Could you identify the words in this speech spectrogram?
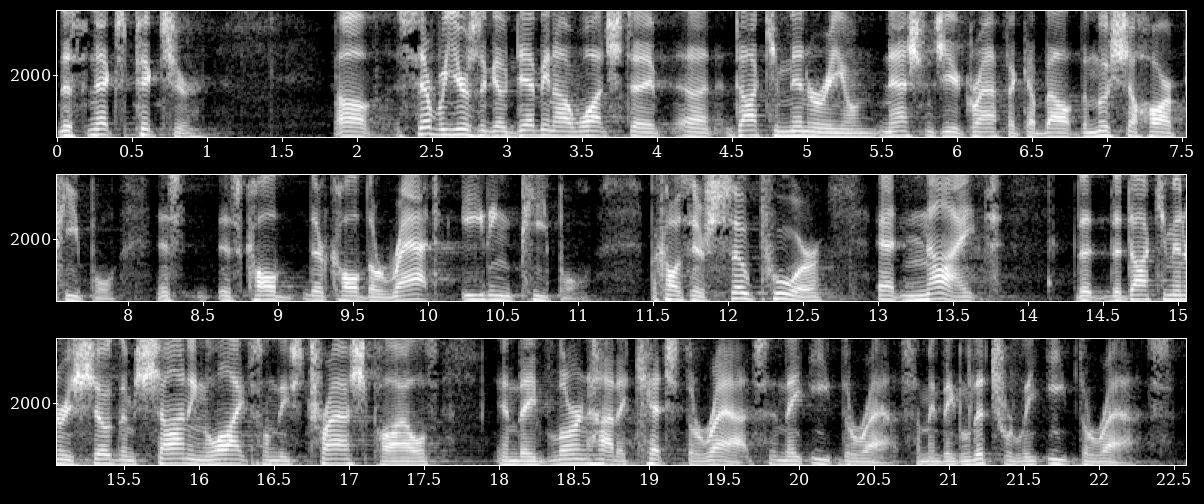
This next picture, uh, several years ago, Debbie and I watched a, a, documentary on National Geographic about the Mushahar people. It's, it's called, they're called the rat eating people because they're so poor at night. the, the documentary showed them shining lights on these trash piles, and they've learned how to catch the rats, and they eat the rats. I mean, they literally eat the rats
